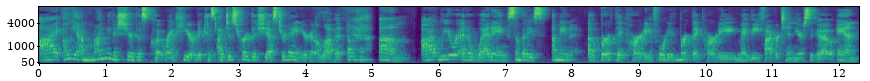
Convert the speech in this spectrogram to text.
I oh yeah, remind me to share this quote right here because I just heard this yesterday and you're gonna love it. Okay. Um, I we were at a wedding, somebody's I mean a birthday party, a 40th Mhm. birthday party, maybe five or ten years ago, and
